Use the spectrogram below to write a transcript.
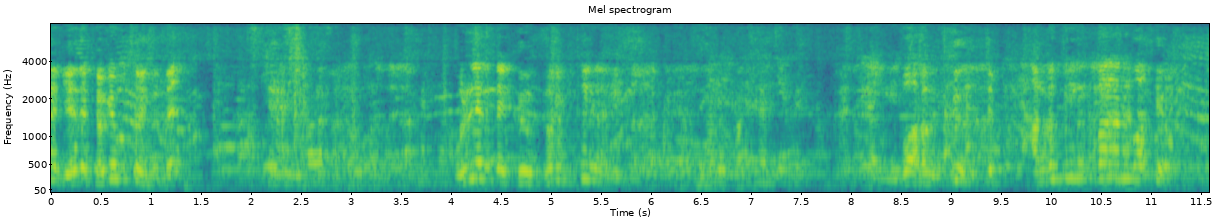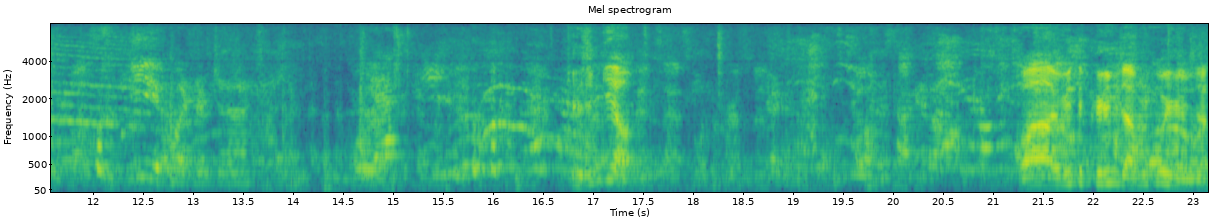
얘들 벽에 붙어 있는데? 원래 근데 그 벽에 붙어 있는 애들 있잖아요. 와, 그, 진짜 암벽등반 하는 것 같아요. 개 신기야. 와, 여기 밑에 그림자, 물고기 그림자.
